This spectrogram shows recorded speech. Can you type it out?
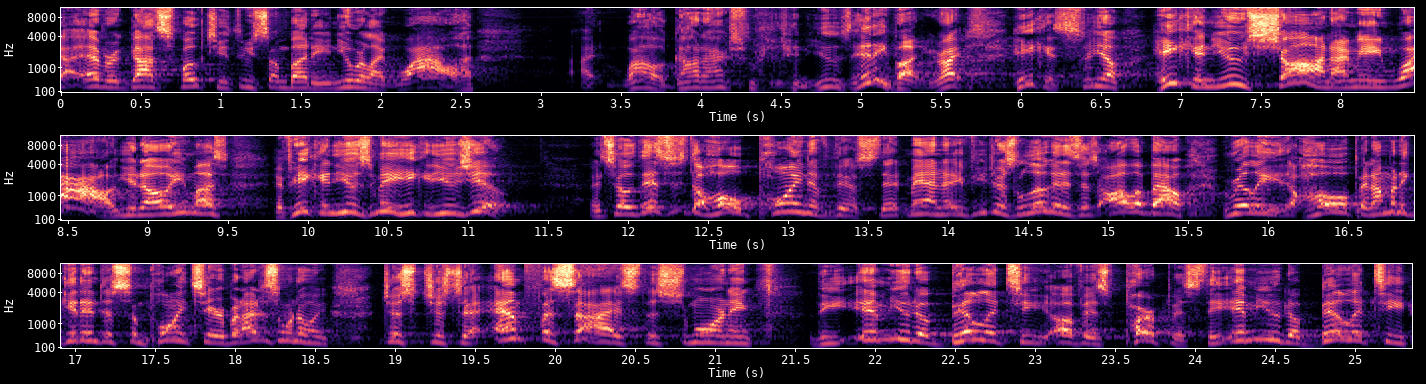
ever God spoke to you through somebody and you were like, wow, Wow, God actually can use anybody, right? He can, you know, he can use Sean. I mean, wow, you know, he must, if he can use me, he can use you. And so this is the whole point of this that man, if you just look at this, it's all about really hope. And I'm going to get into some points here, but I just want to just, just to emphasize this morning the immutability of his purpose, the immutability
